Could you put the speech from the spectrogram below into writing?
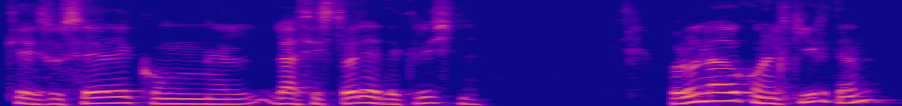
que sucede con las historias de Krishna. Por un lado, con el kirtan,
